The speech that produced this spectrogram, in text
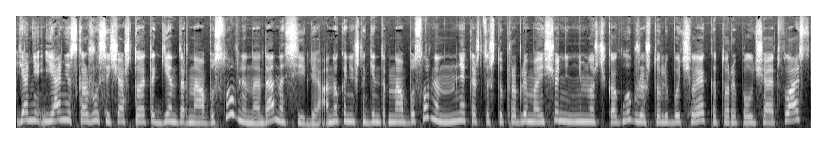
я не, я не скажу сейчас, что это гендерно обусловленное, да, насилие. Оно, конечно, гендерно обусловлено, но мне кажется, что проблема еще немножечко глубже, что любой человек, который получает власть,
